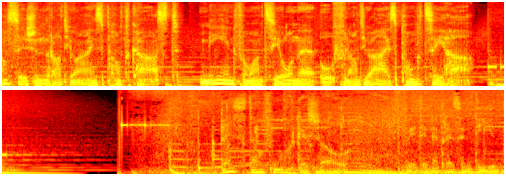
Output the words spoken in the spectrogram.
Das ist ein Radio 1 Podcast. Mehr Informationen auf radio1.ch. Best auf Morgenshow wird Ihnen präsentiert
